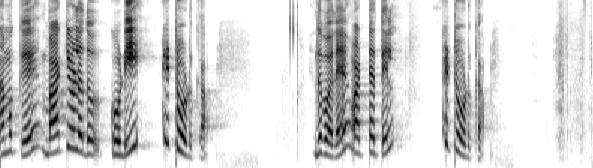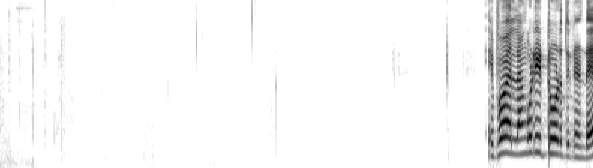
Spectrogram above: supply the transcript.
നമുക്ക് ബാക്കിയുള്ളത് കൂടി ഇട്ട് കൊടുക്കാം. ഇതുപോലെ വട്ടത്തിൽ ഇട്ട് കൊടുക്കാം. ഇപ്പോൾ എല്ലാം കൂടി ഇട്ട് കൊടുത്തിട്ടുണ്ട്.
